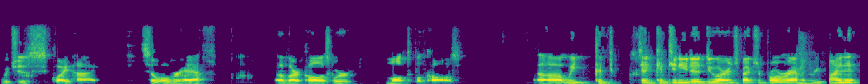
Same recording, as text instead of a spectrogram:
which is quite high. So over half of our calls were multiple calls. Uh, we con- con- continue to do our inspection program and refine it.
